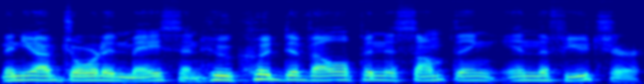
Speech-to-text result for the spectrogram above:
Then you have Jordan Mason, who could develop into something in the future.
